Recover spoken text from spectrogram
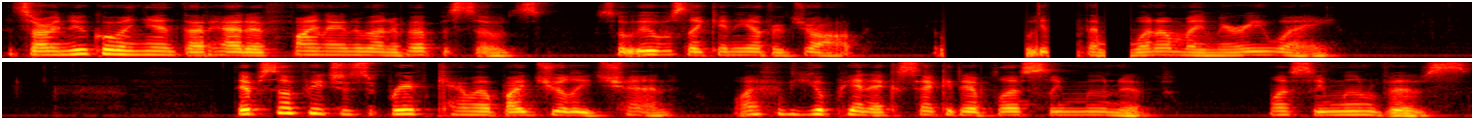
And so I knew going in that I had a finite amount of episodes, so it was like any other job. Then went on my merry way. The episode features a brief cameo by Julie Chen, wife of UPN executive Leslie Mooniv, Leslie Moonves.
